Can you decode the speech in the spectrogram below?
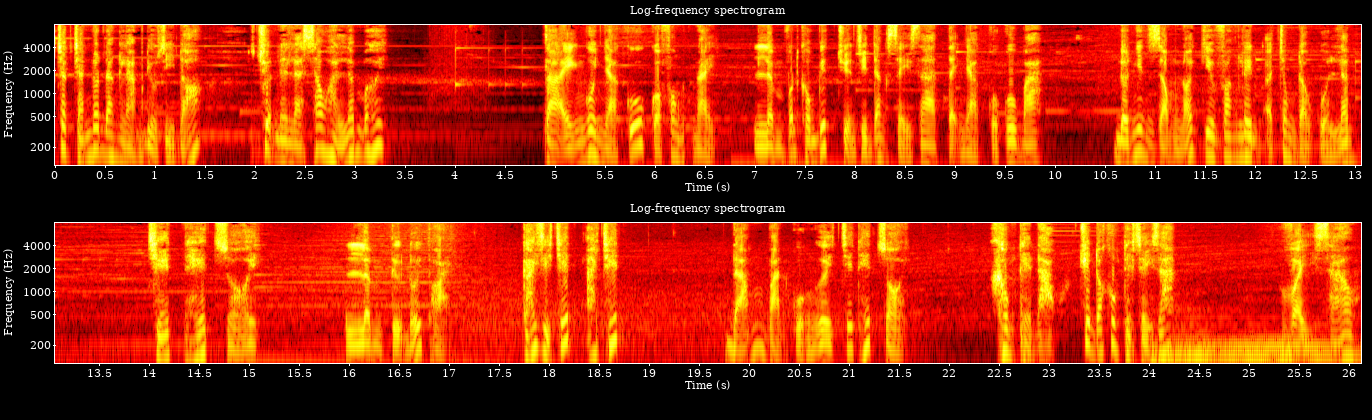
chắc chắn nó đang làm điều gì đó. Chuyện này là sao hả Lâm ơi? Tại ngôi nhà cũ của Phong này, Lâm vẫn không biết chuyện gì đang xảy ra tại nhà của cô ba. Đột nhiên giọng nói kia vang lên ở trong đầu của Lâm. Chết hết rồi. Lâm tự đối thoại. Cái gì chết? Chết. Đám bạn của ngươi chết hết rồi. Không thể nào, Chuyện đó không thể xảy ra. Vậy sao?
